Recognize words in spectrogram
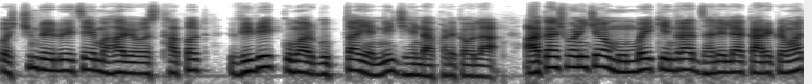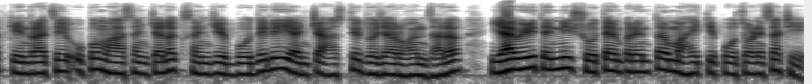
पश्चिम रेल्वेचे महाव्यवस्थापक विवेक कुमार गुप्ता यांनी झेंडा फडकवला. आकाशवाणीच्या मुंबई केंद्रात झालेल्या कार्यक्रमात केंद्राचे उपमहासंचालक संजय बोदेले यांच्या हस्ते ध्वजारोहण झालं. यावेळी त्यांनी श्रोत्यांपर्यंत माहिती पोहोचवण्यासाठी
